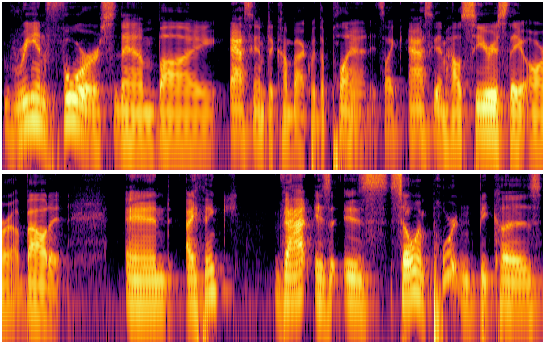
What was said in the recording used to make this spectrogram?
reinforce them by asking them to come back with a plan. It's like asking them how serious they are about it. And I think that is is so important because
